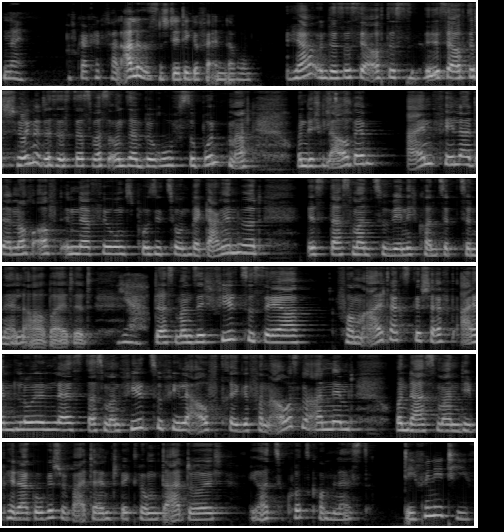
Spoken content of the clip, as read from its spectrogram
Nein, auf gar keinen Fall. Alles ist eine stetige Veränderung. Ja, und das ist ja auch das, mhm. ist ja auch das Schöne, das ist das, was unseren Beruf so bunt macht. Und ich glaube, ein Fehler, der noch oft in der Führungsposition begangen wird, ist, dass man zu wenig konzeptionell arbeitet. Ja. Dass man sich viel zu sehr vom Alltagsgeschäft einlullen lässt, dass man viel zu viele Aufträge von außen annimmt und dass man die pädagogische Weiterentwicklung dadurch ja zu kurz kommen lässt. Definitiv.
